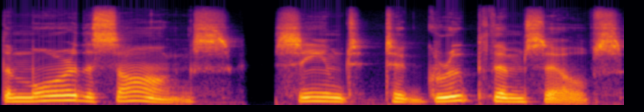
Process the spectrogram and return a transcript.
the more the songs seemed to group themselves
